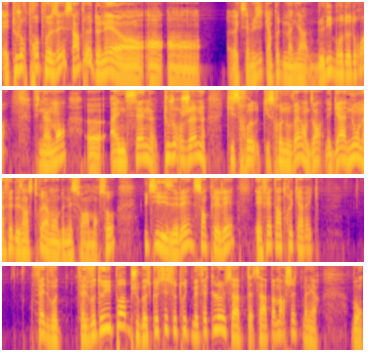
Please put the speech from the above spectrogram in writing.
et toujours proposer. C'est un peu donné en, en, en avec sa musique un peu de manière libre de droit finalement euh, à une scène toujours jeune qui se qui se renouvelle en disant les gars nous on a fait des instruments à un moment donné sur un morceau utilisez-les samplez-les et faites un truc avec. Faites votre faites votre hip hop je sais pas ce que c'est ce truc mais faites-le ça ça va pas marcher de manière. Bon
